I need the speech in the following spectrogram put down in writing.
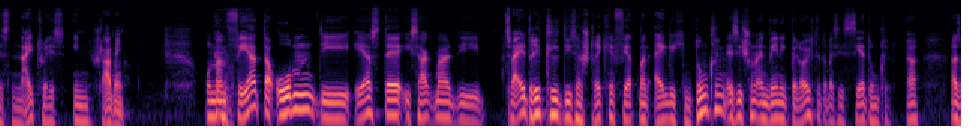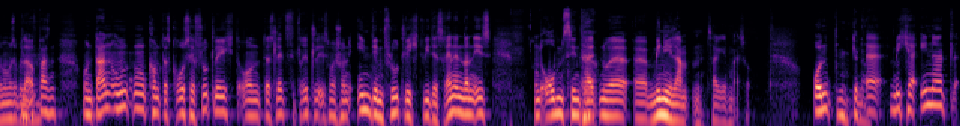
des Night Race in Schladming. Und man genau. fährt da oben die erste, ich sag mal, die zwei Drittel dieser Strecke fährt man eigentlich im Dunkeln. Es ist schon ein wenig beleuchtet, aber es ist sehr dunkel. Ja. Also man muss ein bisschen mhm. aufpassen. Und dann unten kommt das große Flutlicht und das letzte Drittel ist man schon in dem Flutlicht, wie das Rennen dann ist. Und oben sind ja. halt nur äh, Mini-Lampen, sage ich mal so. Und mhm, genau. äh, mich erinnert,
